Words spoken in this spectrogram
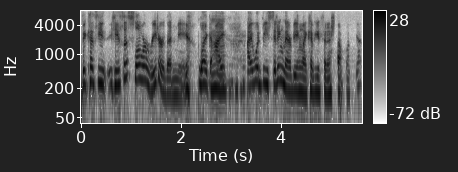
because he he's a slower reader than me. Like mm. I I would be sitting there being like, "Have you finished that book yet?"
